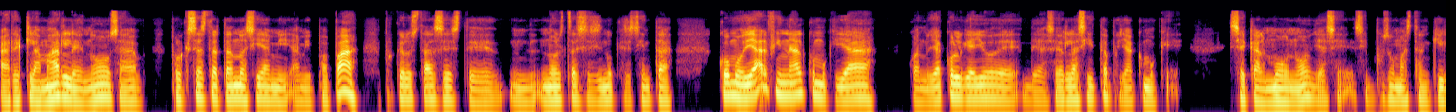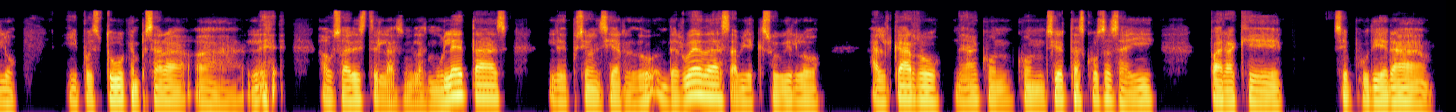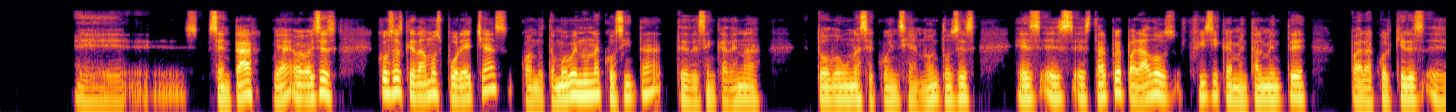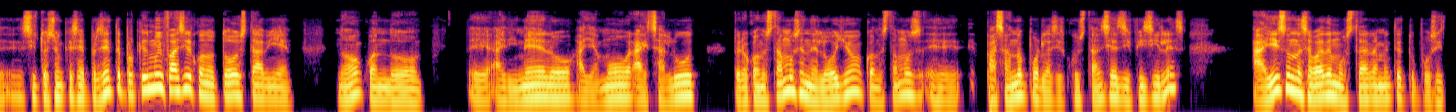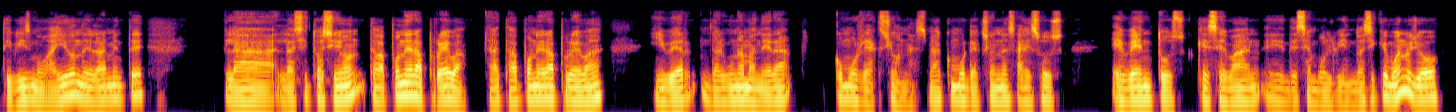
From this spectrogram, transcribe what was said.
a reclamarle, ¿no? O sea, ¿por qué estás tratando así a mi, a mi papá? ¿Por qué lo estás, este, no le estás haciendo que se sienta cómodo? Ya al final, como que ya, cuando ya colgué yo de, de hacer la cita, pues ya como que se calmó, ¿no? Ya se, se puso más tranquilo y pues tuvo que empezar a, a, usar este, las, las muletas, le pusieron cierre de ruedas, había que subirlo al carro con, con ciertas cosas ahí para que se pudiera eh, sentar. A veces cosas que damos por hechas, cuando te mueven una cosita, te desencadena toda una secuencia, ¿no? Entonces, es, es estar preparados física y mentalmente para cualquier eh, situación que se presente, porque es muy fácil cuando todo está bien, ¿no? Cuando eh, hay dinero, hay amor, hay salud, pero cuando estamos en el hoyo, cuando estamos eh, pasando por las circunstancias difíciles, ahí es donde se va a demostrar realmente tu positivismo, ahí donde realmente la, la situación te va a poner a prueba, te va a poner a prueba y ver de alguna manera cómo reaccionas, cómo reaccionas a esos eventos que se van eh, desenvolviendo. Así que bueno, yo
